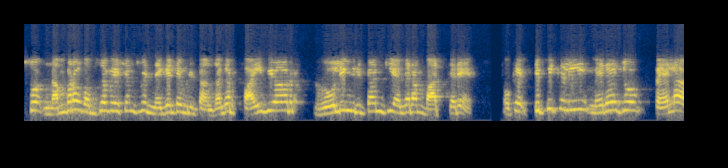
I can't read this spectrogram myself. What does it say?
so number of observation with negative return अगर फाइव ईयर रोलिंग रिटर्न की अगर हम बात करें ओके okay, टिपिकली मेरे जो पहला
